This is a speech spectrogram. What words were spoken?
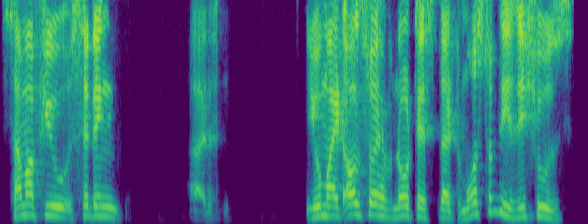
some of you sitting, uh, you might also have noticed that most of these issues,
